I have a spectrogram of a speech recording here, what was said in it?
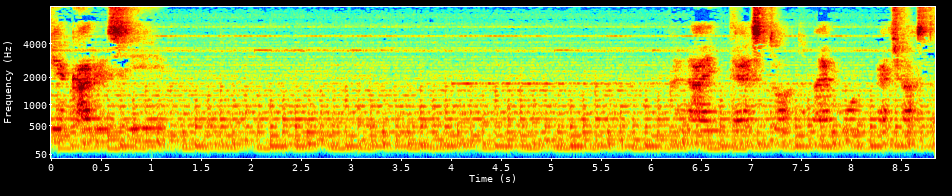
Fiecare zi înaintezi tot mai mult pe această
